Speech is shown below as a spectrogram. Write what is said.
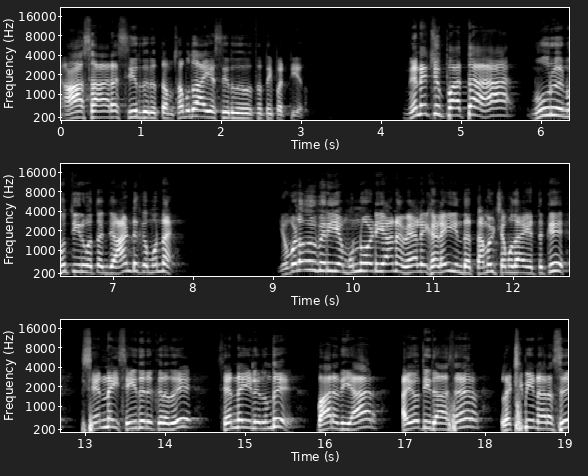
ஆசார சீர்திருத்தம் சமுதாய சீர்திருத்தத்தை பற்றியது. நினைச்சு பார்த்தா நூறு நூற்றி இருபத்தஞ்சு ஆண்டுக்கு முன்ன எவ்வளவு பெரிய முன்னோடியான வேலைகளை இந்த தமிழ் சமுதாயத்துக்கு சென்னை செய்திருக்கிறது. சென்னையிலிருந்து பாரதியார் அயோத்திதாசர் லட்சுமி நரசு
